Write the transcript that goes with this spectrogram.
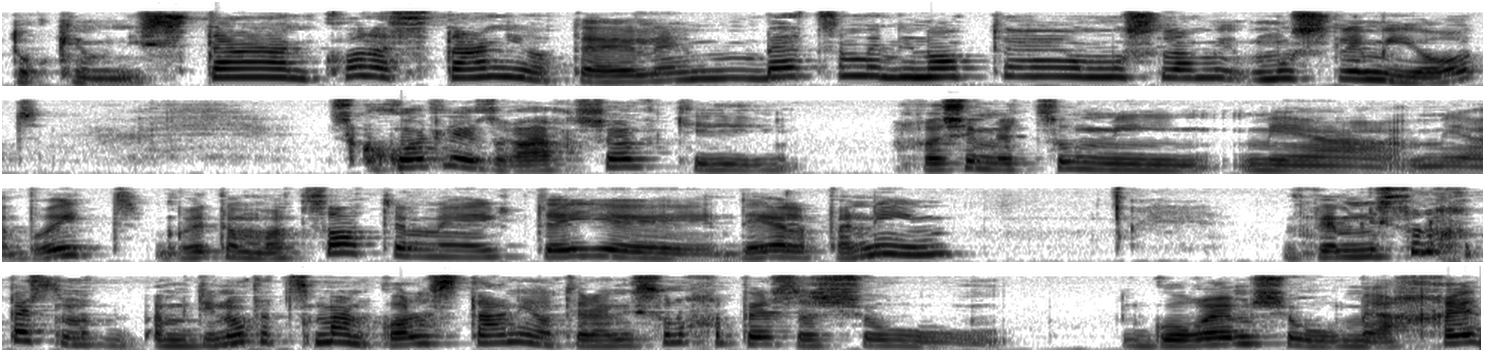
טורקמניסטן, כל הסטניות האלה הן בעצם מדינות אה, מוסלמי, מוסלמיות, זקוקות לעזרה עכשיו, כי אחרי שהם יצאו מה, מהברית, ברית המועצות, הם היו די, אה, די על הפנים, והם ניסו לחפש, המדינות עצמן, כל הסטניות האלה, ניסו לחפש איזשהו גורם שהוא מאחד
